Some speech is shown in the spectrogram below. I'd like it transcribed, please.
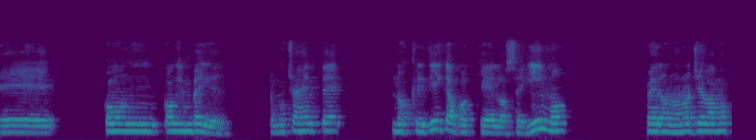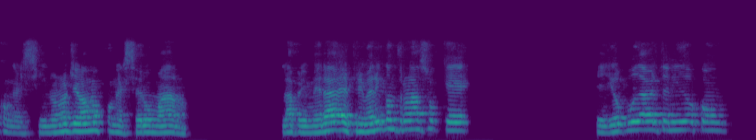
eh, con, con Invader, que mucha gente nos critica porque lo seguimos, pero no nos llevamos con él, si no nos llevamos con el ser humano. La primera, el primer encontronazo que, que yo pude haber tenido con,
